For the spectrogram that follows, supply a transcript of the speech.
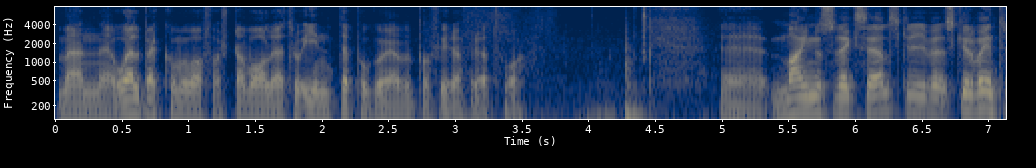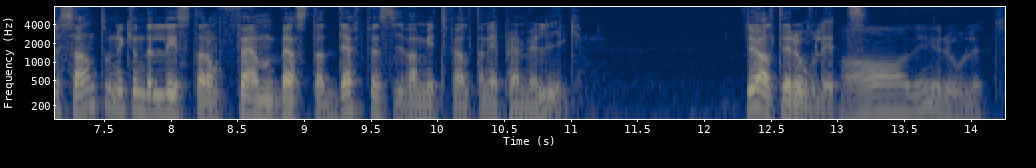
Men eh, Welbeck kommer vara första val och jag tror inte på att gå över på 4-4-2. Eh, Magnus Wexell skriver, skulle vara intressant om ni kunde lista de fem bästa defensiva mittfältarna i Premier League. Det är alltid roligt. Ja, det är roligt.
